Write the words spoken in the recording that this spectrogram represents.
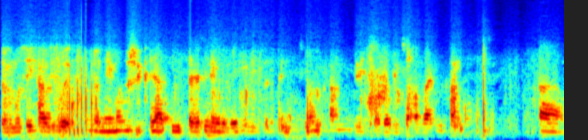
dann muss ich halt über unternehmerische Kreativität in den ich das finanzieren kann, wie ich ich arbeiten kann. Äh,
